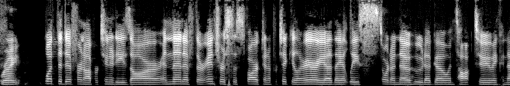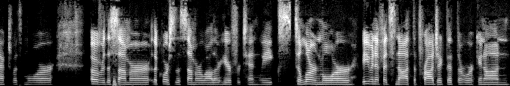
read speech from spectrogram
Right. What the different opportunities are. And then if their interest is sparked in a particular area, they at least sort of know who to go and talk to and connect with more over the summer, the course of the summer while they're here for 10 weeks to learn more, even if it's not the project that they're working on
